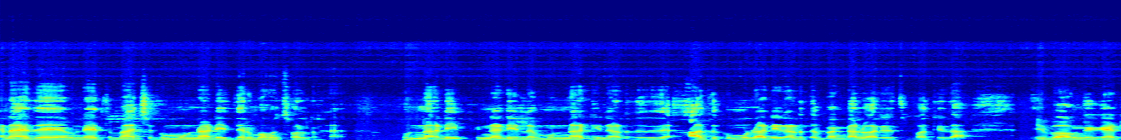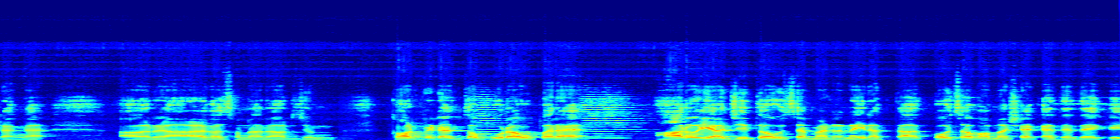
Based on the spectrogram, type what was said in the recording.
ஏன்னா இது நேற்று மேட்ச்சுக்கு முன்னாடி திரும்பவும் சொல்கிறேன் முன்னாடி பின்னாடி இல்லை முன்னாடி நடந்தது. அதுக்கு முன்னாடி நடந்த பெங்கால் வாரியர்ஸ் பற்றி தான் இப்போ அவங்க கேட்டாங்க. அவர் அழகாக சொன்னார் அர்ஜுன் கான்ஃபிடென்ஸ் பூரா உப்பரை हारो या जीतो उससे मैटर नहीं रखता कोच साहब हमेशा कहते थे कि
